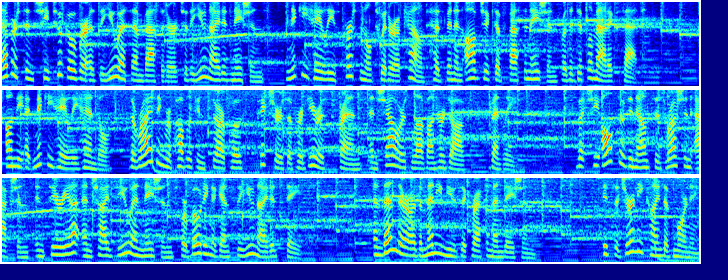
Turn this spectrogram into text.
Ever since she took over as the US ambassador to the United Nations, Nikki Haley's personal Twitter account has been an object of fascination for the diplomatic set. On the at Nikki Haley handle, the rising Republican star posts pictures of her dearest friends and showers love on her dog, Bentley. But she also denounces Russian actions in Syria and chides UN nations for voting against the United States. And then there are the many music recommendations. It's a journey kind of morning.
